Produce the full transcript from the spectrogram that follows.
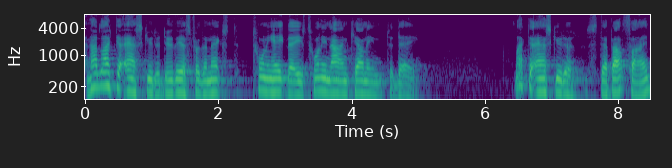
And I'd like to ask you to do this for the next 28 days, 29 counting today. I'd like to ask you to step outside,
